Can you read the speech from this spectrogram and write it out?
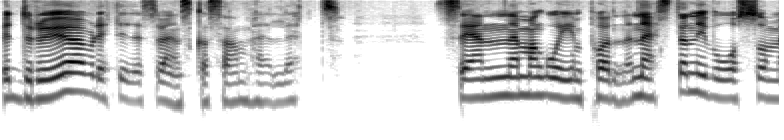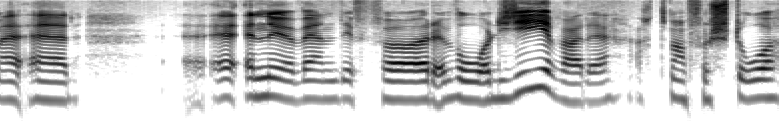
bedrövligt i det svenska samhället. Sen när man går in på nästa nivå som är, är, är nödvändig för vårdgivare, att man förstår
